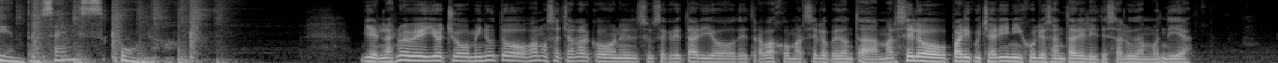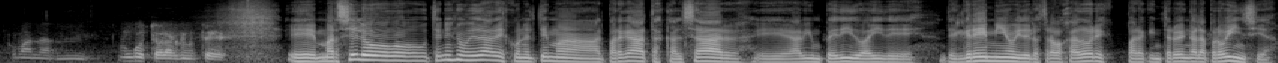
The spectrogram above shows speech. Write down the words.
106.1. Bien, las 9 y 8 minutos vamos a charlar con el subsecretario de Trabajo, Marcelo Pedonta. Marcelo, Pari Cucharini y Julio Santarelli te saludan. Buen día. ¿Cómo andan? Un gusto hablar con ustedes. Eh, Marcelo, ¿tenés novedades con el tema alpargatas, calzar? Eh, había un pedido ahí de, del gremio y de los trabajadores para que intervenga la provincia.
